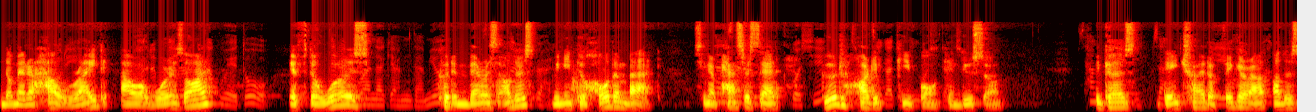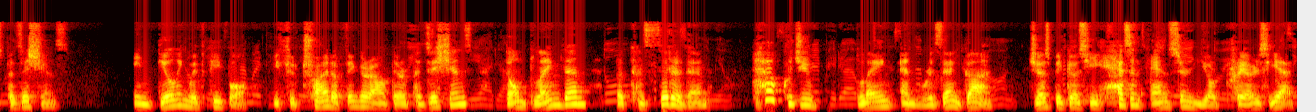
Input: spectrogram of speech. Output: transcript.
No matter how right our words are, if the words could embarrass others, we need to hold them back. Senior pastor said, good-hearted people can do so because they try to figure out others' positions. In dealing with people, if you try to figure out their positions, don't blame them, but consider them. How could you blame and resent God just because He hasn't answered your prayers yet?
